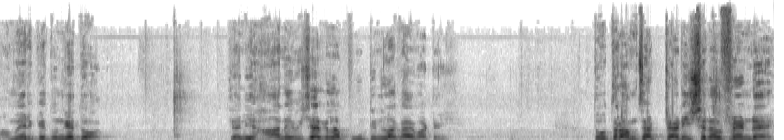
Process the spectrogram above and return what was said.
अमेरिकेतून घेतो आहोत. त्यांनी हा नाही विचार केला पुटिनला काय वाटेल? तो तर आमचा ट्रॅडिशनल फ्रेंड आहे.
